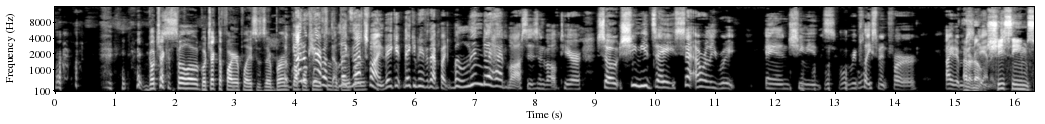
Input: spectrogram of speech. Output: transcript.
go check his pillow. Go check the fireplaces. They're burned. I don't care about that. Like that's fine. They can they can pay for that. But Belinda had losses involved here, so she needs a set hourly rate, and she needs replacement for items. I don't know. Damaged. She seems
